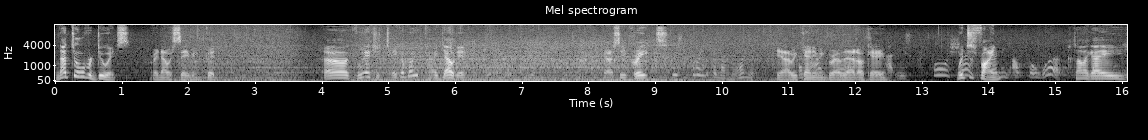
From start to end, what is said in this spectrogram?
not to overdo it. Right now, it's saving. Good. Uh, can we actually take a break? I doubt it. Yeah, see, crates. Yeah, we can't even grab that. Okay. Which is fine. It's not like I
